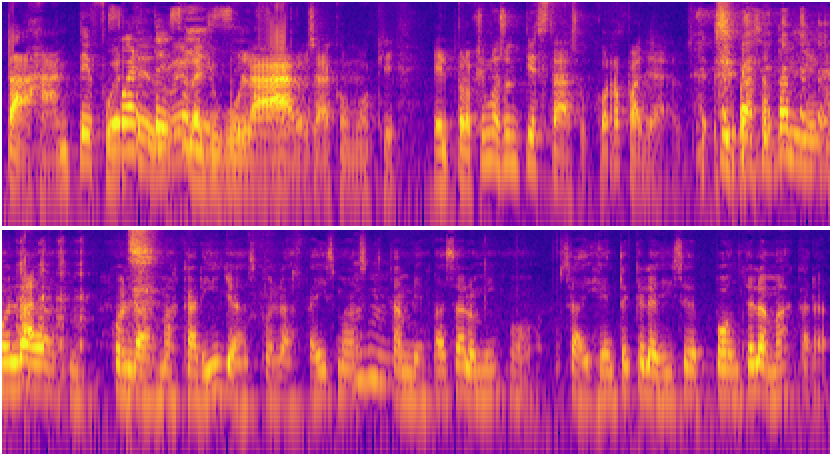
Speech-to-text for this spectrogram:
tajante, fuerte, duro a la yugular, o sea, como que el próximo es un tiestazo, corra para allá. Y pasa también con las, con las mascarillas, con las face masks, también pasa lo mismo. O sea, hay gente que le dice, ponte la máscara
